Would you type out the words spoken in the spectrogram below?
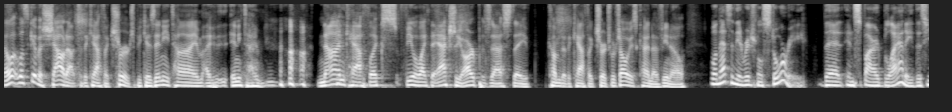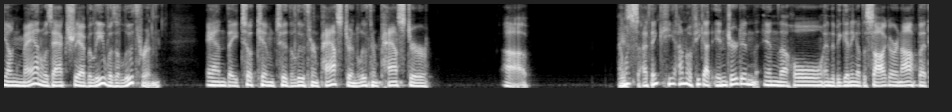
Now let- let's give a shout out to the Catholic Church because anytime, I, anytime non-Catholics feel like they actually are possessed, they come to the Catholic Church, which always kind of you know Well, and that's in the original story that inspired Blatty. This young man was actually, I believe, was a Lutheran, and they took him to the Lutheran pastor, and the Lutheran pastor, uh, I, wanna I think he, I don't know if he got injured in in the whole in the beginning of the saga or not, but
